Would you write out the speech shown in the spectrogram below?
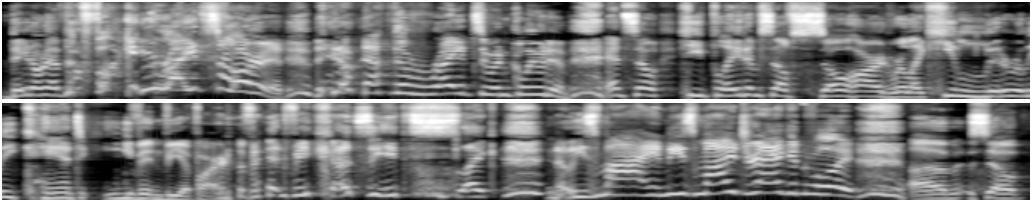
they don't have the fucking rights for it. They don't have the right to include him. And so he played himself so hard where like he literally can't even be a part of it because he's like, no, he's mine. He's my dragon boy. Um, so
